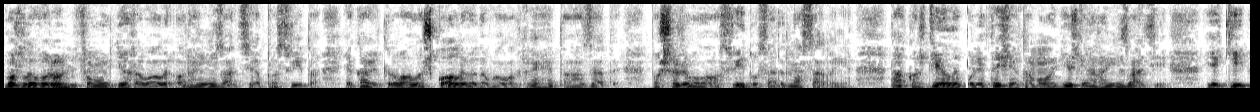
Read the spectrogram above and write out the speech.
Важливу роль у цьому відігравали організація просвіта, яка відкривала школи, видавала книги та газети, поширювала освіту серед населення. Також діяли політичні та молодіжні організації, які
